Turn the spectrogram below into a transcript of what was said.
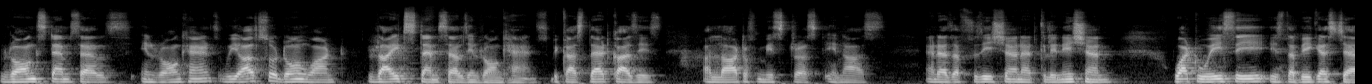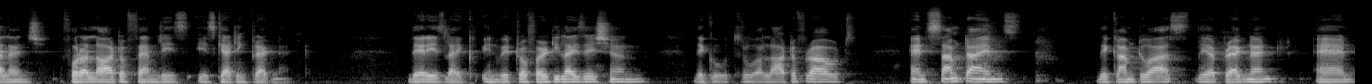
wrong stem cells in wrong hands. We also don't want right stem cells in wrong hands because that causes a lot of mistrust in us. And as a physician and clinician, what we see is the biggest challenge for a lot of families is getting pregnant. There is like in vitro fertilization, they go through a lot of routes, and sometimes they come to us, they are pregnant, and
